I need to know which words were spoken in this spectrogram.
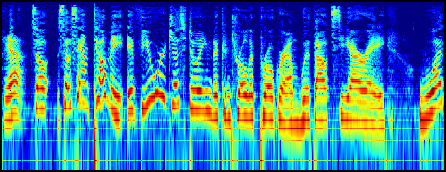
Yeah. So so Sam, tell me if you were just doing the Control It program without CRA, what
